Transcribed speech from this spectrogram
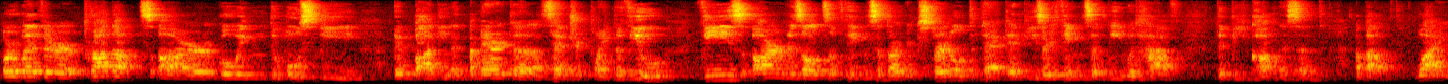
or whether products are going to mostly embody an America-centric point of view, these are results of things that are external to tech, and these are things that we would have to be cognizant about. Why?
